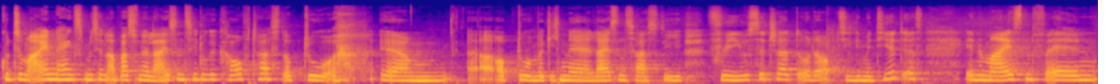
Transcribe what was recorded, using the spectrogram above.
Gut, zum einen hängt es ein bisschen ab, was für eine License du gekauft hast, ob du, ähm, ob du wirklich eine License hast, die Free Usage hat oder ob sie limitiert ist. In den meisten Fällen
